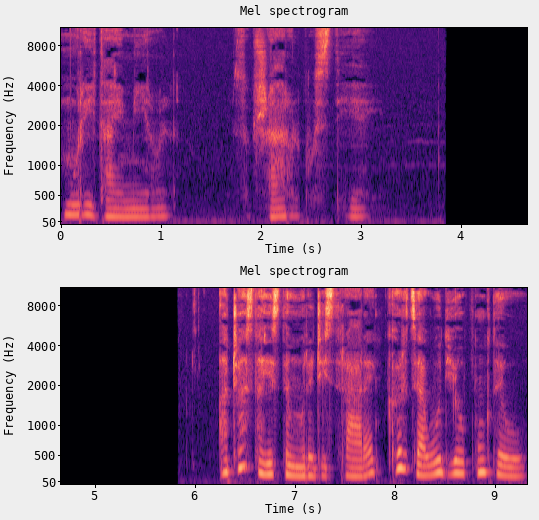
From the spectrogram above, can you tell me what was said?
Murita emirul sub șarul pustiei. Aceasta este o înregistrare Cărțiaudio.eu.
